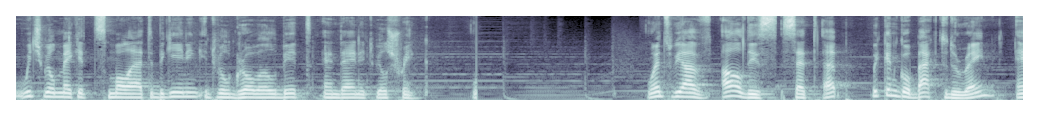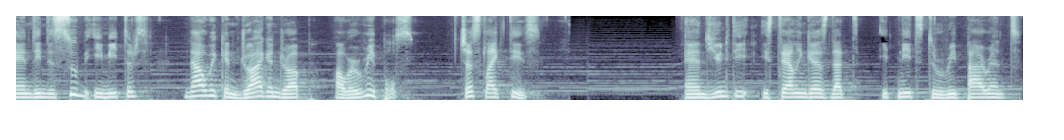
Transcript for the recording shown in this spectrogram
which will make it smaller at the beginning, it will grow a little bit and then it will shrink. Once we have all this set up, we can go back to the rain and in the sub emitters, now we can drag and drop our ripples, just like this. And Unity is telling us that it needs to reparent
